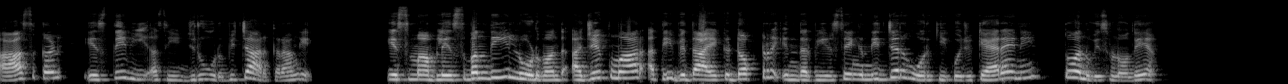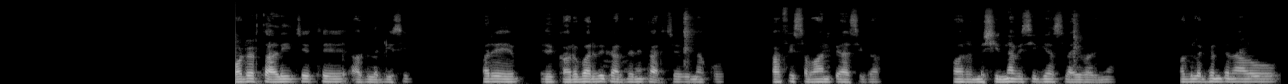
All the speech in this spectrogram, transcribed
ਆ ਸਕਣ, ਇਸ ਤੇ ਵੀ ਅਸੀਂ ਜ਼ਰੂਰ ਵਿਚਾਰ ਕਰਾਂਗੇ। ਇਸ ਮਾਮਲੇ ਸੰਬੰਧੀ ਲੋੜਵੰਦ ਅਜੇ ਕੁਮਾਰ ਅਤੇ ਵਿਧਾਇਕ ਡਾਕਟਰ ਇੰਦਰਬੀਰ ਸਿੰਘ ਨਿੱਜਰ ਹੋਰ ਕੀ ਕੁਝ ਕਹਿ ਰਹੇ ਨੇ, ਤੁਹਾਨੂੰ ਵੀ ਸੁਣਾਉਂਦੇ ਆ ਆਰਡਰ 48 ਚ ਇੱਥੇ ਅੱਗ ਲੱਗੀ ਸੀ। ਪਰ ਇਹ ਕਾਰੋਬਾਰ ਵੀ ਕਰਦੇ ਨੇ ਘਰ 'ਚ, ਇਹਨਾਂ ਕੋਲ ਕਾਫੀ ਸਮਾਨ ਪਿਆ ਸੀਗਾ ਔਰ ਮਸ਼ੀਨਾਂ ਵੀ ਸੀਗੀਆਂ ਸਿਲਾਈ ਵਾਲੀਆਂ। ਅੱਗ ਲੱਗਣ ਦੇ ਨਾਲ ਉਹ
